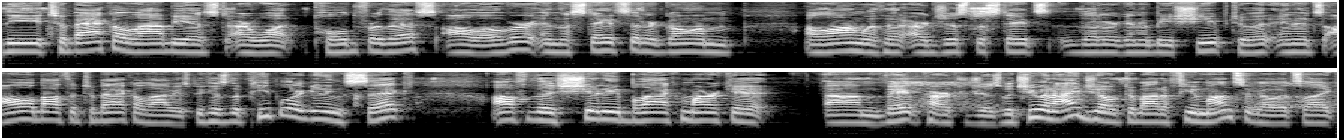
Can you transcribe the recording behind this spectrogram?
the tobacco lobbyists are what pulled for this all over, in the states that are going along with it are just the states that are going to be sheep to it, and it's all about the tobacco lobbies because the people are getting sick off the shitty black market um, vape cartridges, which you and I joked about a few months ago. It's like.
